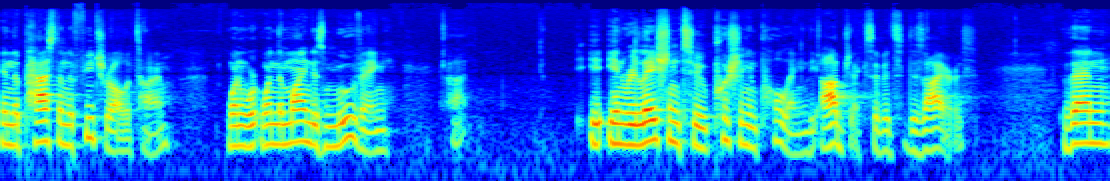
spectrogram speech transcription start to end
in the past and the future all the time, when, we're, when the mind is moving uh, in relation to pushing and pulling the objects of its desires, then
